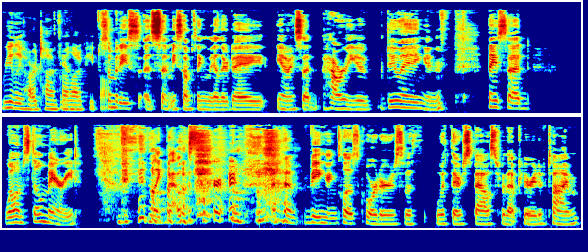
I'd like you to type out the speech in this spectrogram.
really hard time for yeah. a lot of people. Somebody uh, sent me something the other day you know i said how are you doing? And they said well i'm still married. Like that was uh, being in close quarters with with their spouse for that period of time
